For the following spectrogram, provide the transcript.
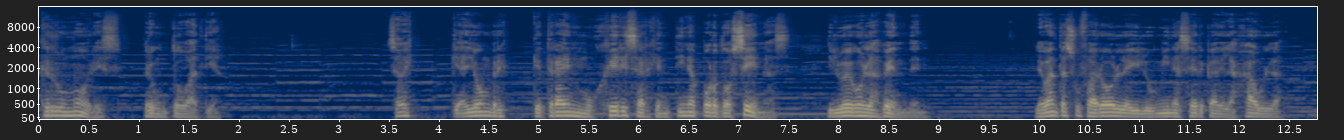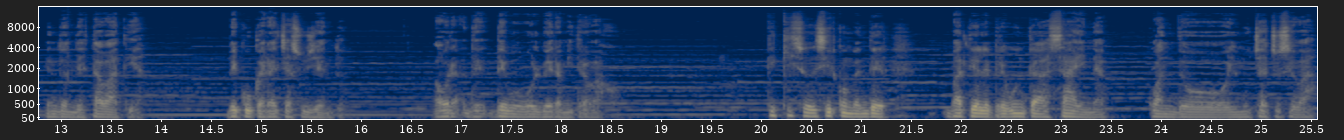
¿Qué rumores? preguntó Batia. ¿Sabes que hay hombres que traen mujeres a Argentina por docenas y luego las venden? Levanta su farol e ilumina cerca de la jaula en donde está Batia. Ve cucarachas huyendo. Ahora debo volver a mi trabajo. ¿Qué quiso decir con vender? Batia le pregunta a Zaina cuando el muchacho se va.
